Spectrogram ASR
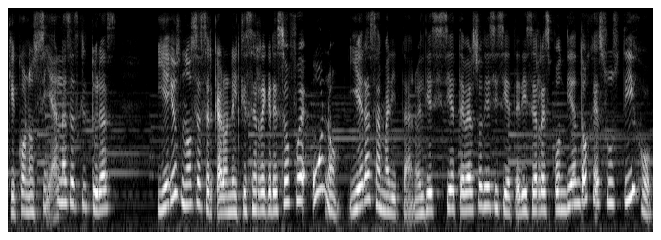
que conocían las escrituras y ellos no se acercaron. El que se regresó fue uno y era samaritano. El 17, verso 17 dice, respondiendo Jesús dijo,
